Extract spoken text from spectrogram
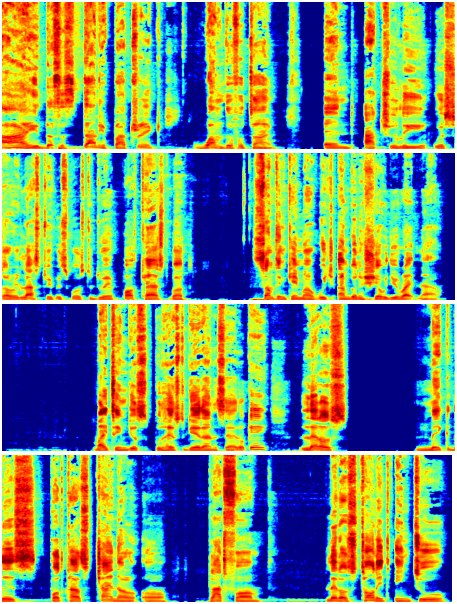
Hi, this is Danny Patrick. Wonderful time. And actually, we're sorry, last week we were supposed to do a podcast, but something came up which I'm going to share with you right now. My team just put heads together and said, okay, let us make this podcast channel or platform, let us turn it into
